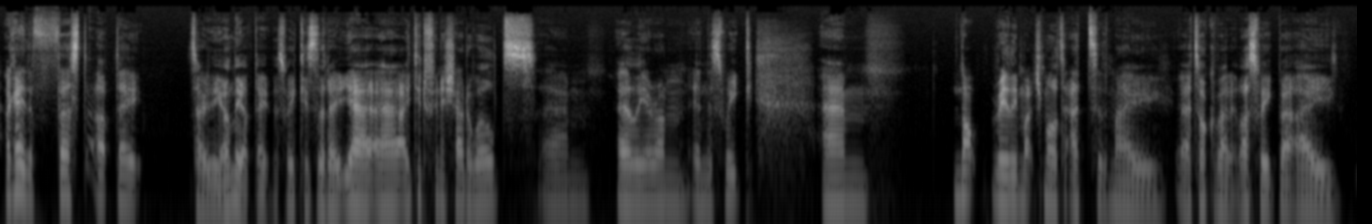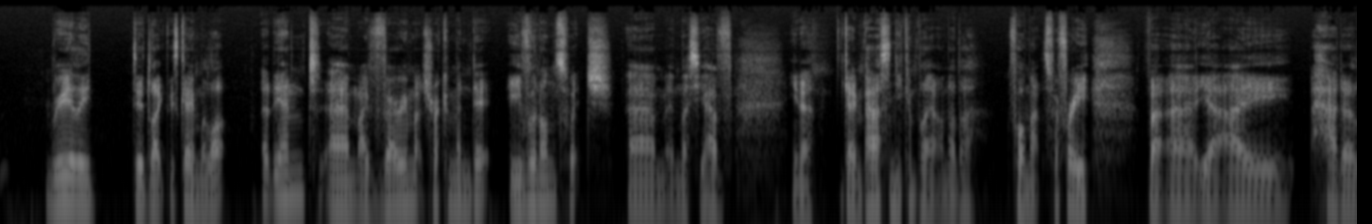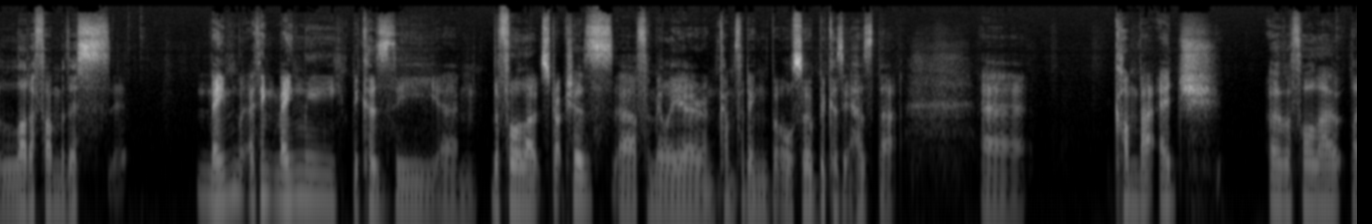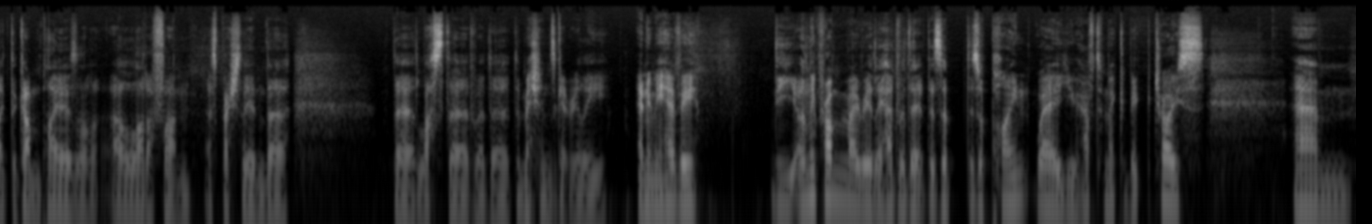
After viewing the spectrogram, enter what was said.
Okay, the first update, sorry, the only update this week is that I, yeah, uh, I did finish Outer Worlds um, earlier on in this week. Um, not really much more to add to my uh, talk about it last week, but I really did like this game a lot at the end. Um, I very much recommend it, even on Switch, um, unless you have, you know, Game Pass and you can play it on other formats for free. But uh, yeah, I had a lot of fun with this. Name, I think mainly because the um, the Fallout structures are familiar and comforting, but also because it has that uh, combat edge over Fallout. Like the gunplay is a, a lot of fun, especially in the the last third where the, the missions get really enemy heavy. The only problem I really had with it there's a there's a point where you have to make a big choice, um,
